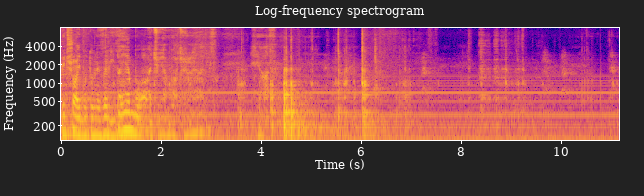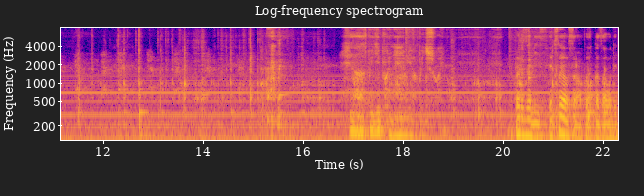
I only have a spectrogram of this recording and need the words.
Під шайбу ту не заліз. Та я бачу, я бачу, підіпхнемо його під шойбу. Тепер заліз. Як слева в сраку, як казав один.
